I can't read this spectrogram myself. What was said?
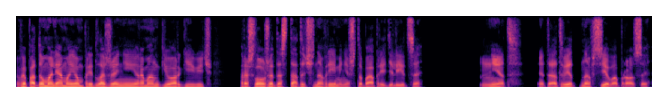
«Вы подумали о моем предложении, Роман Георгиевич? Прошло уже достаточно времени, чтобы определиться». «Нет, это ответ на все вопросы».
